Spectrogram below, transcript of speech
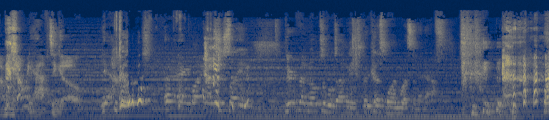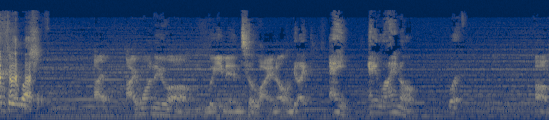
I mean, now we have to go. Yeah. And Lionel's just like, there have been multiple dummies because one wasn't enough. One through eleven. I I want to um, lean into Lionel and be like, hey, hey, Lionel. What? Um,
